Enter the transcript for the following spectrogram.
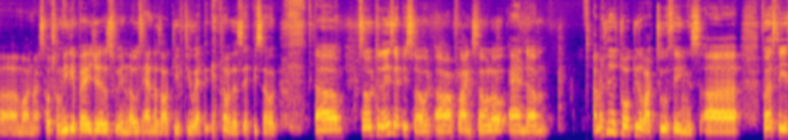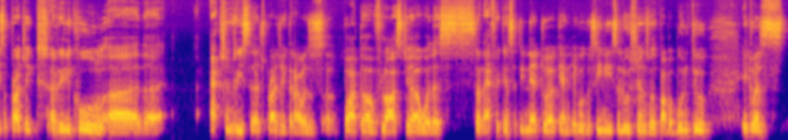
um, on my social media pages. In those handles I'll give to you at the end of this episode. Um, so today's episode uh, I'm flying solo and um I'm actually going to talk to you about two things. Uh, firstly, it's a project, a really cool, uh, the action research project that I was part of last year with the South African City Network and Ebukhosini Solutions with Baba Buntu. It was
